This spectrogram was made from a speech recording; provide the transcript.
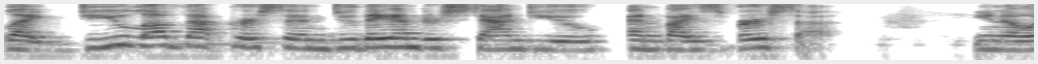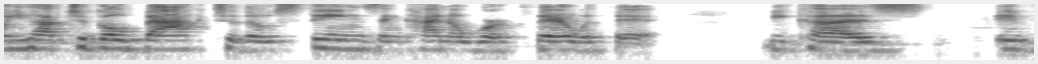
Like, do you love that person? Do they understand you? And vice versa you know you have to go back to those things and kind of work there with it because if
